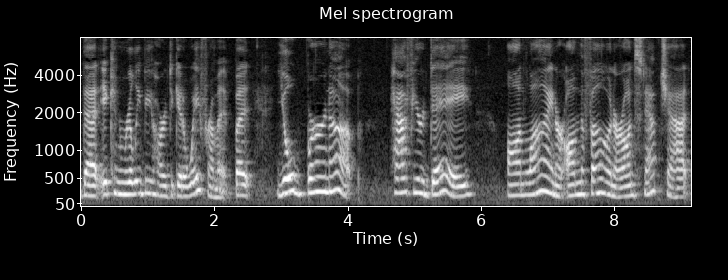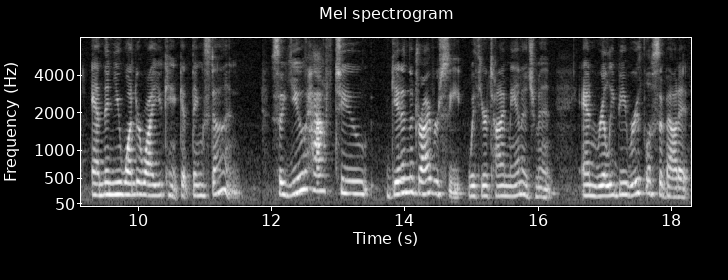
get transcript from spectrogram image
that it can really be hard to get away from it. But you'll burn up half your day online or on the phone or on Snapchat, and then you wonder why you can't get things done. So you have to get in the driver's seat with your time management and really be ruthless about it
